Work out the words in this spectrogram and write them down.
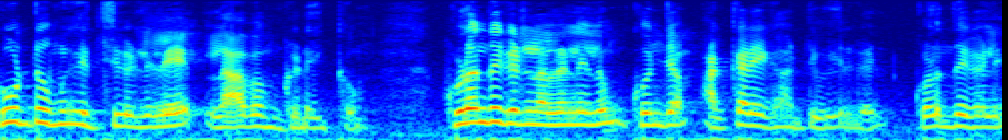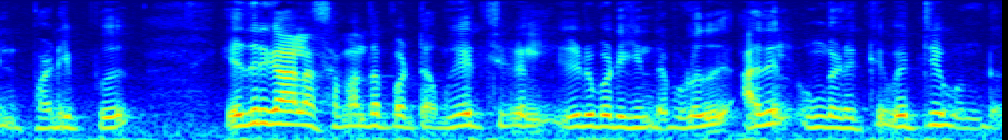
கூட்டு முயற்சிகளிலே லாபம் கிடைக்கும். குழந்தைகள் நலனிலும் கொஞ்சம் அக்கறை காட்டுவீர்கள். குழந்தைகளின் படிப்பு எதிர்கால சம்பந்தப்பட்ட முயற்சிகளில் ஈடுபடுகின்ற பொழுது அதில் உங்களுக்கு வெற்றி உண்டு.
